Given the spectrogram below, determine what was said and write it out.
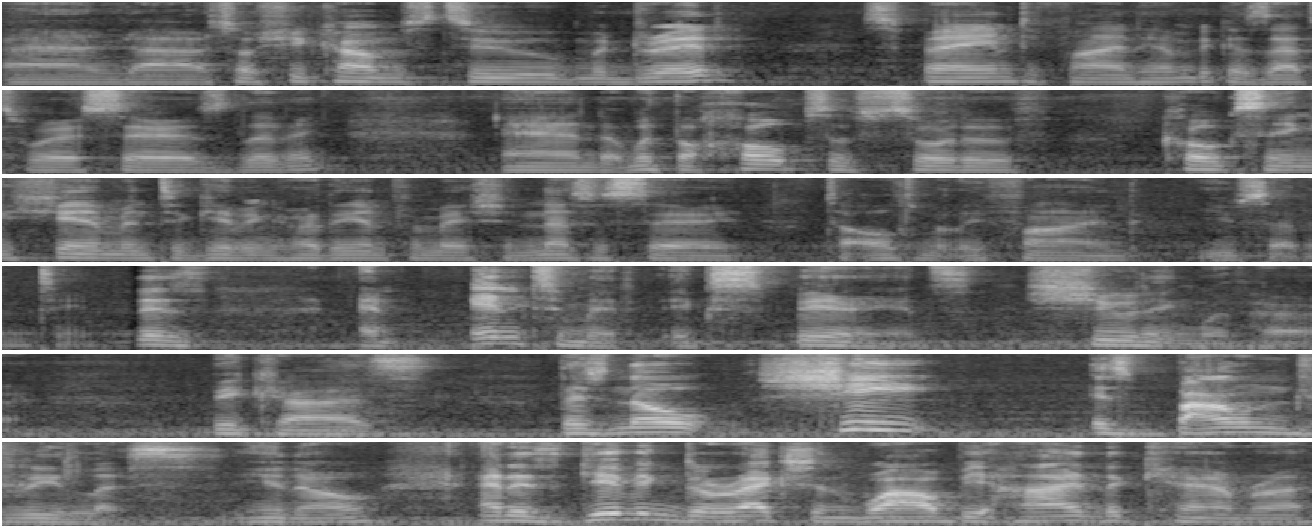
And uh, so she comes to Madrid, Spain, to find him because that's where Serra is living, and with the hopes of sort of coaxing him into giving her the information necessary to ultimately find U-17. It is an intimate experience shooting with her because there's no, she is boundaryless, you know, and is giving direction while behind the camera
